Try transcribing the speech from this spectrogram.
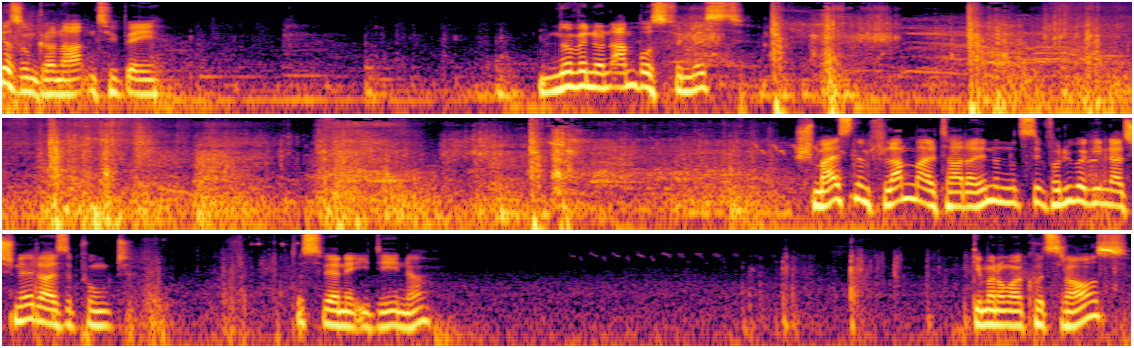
Wieder so ein Granatentyp, ey. Nur wenn du einen Ambus findest. Schmeiß einen Flammenaltar dahin und nutzt den vorübergehend als Schnellreisepunkt. Das wäre eine Idee, ne? Gehen wir nochmal kurz raus.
